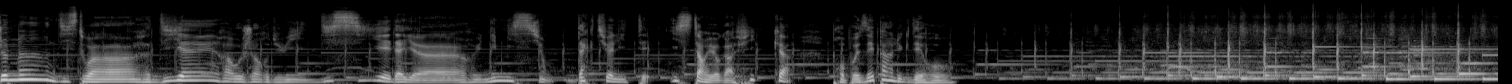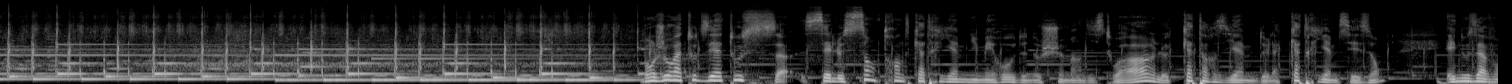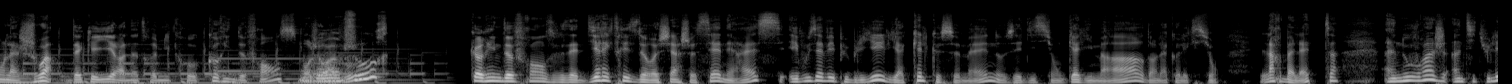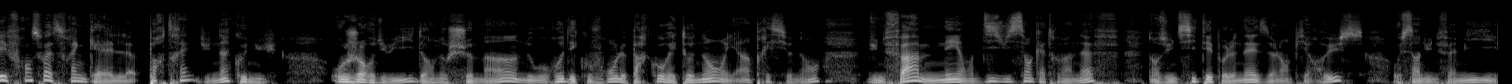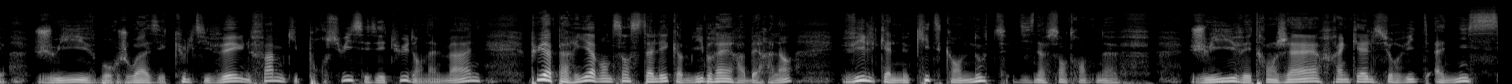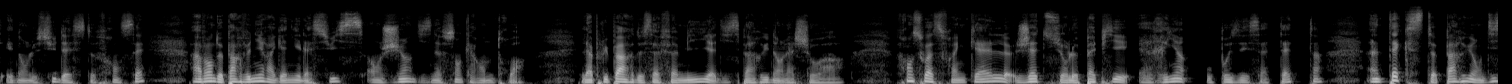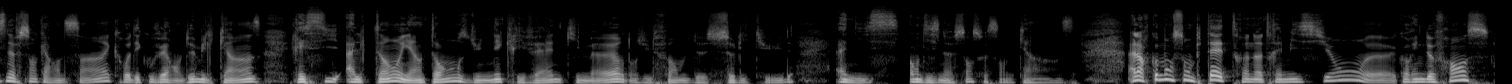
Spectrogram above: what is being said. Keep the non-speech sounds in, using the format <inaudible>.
Chemin d'histoire d'hier à aujourd'hui, d'ici et d'ailleurs, une émission d'actualité historiographique proposée par Luc Dérault. Bonjour à toutes et à tous, c'est le 134e numéro de nos chemins d'histoire, le 14e de la quatrième saison, et nous avons la joie d'accueillir à notre micro Corinne de France. Bonjour, à vous. Corinne de France, vous êtes directrice de recherche au CNRS et vous avez publié il y a quelques semaines aux éditions Gallimard dans la collection L'Arbalète un ouvrage intitulé Françoise Frenkel, Portrait d'une inconnue. Aujourd'hui, dans nos chemins, nous redécouvrons le parcours étonnant et impressionnant d'une femme née en 1889 dans une cité polonaise de l'Empire russe, au sein d'une famille juive, bourgeoise et cultivée, une femme qui poursuit ses études en Allemagne, puis à Paris avant de s'installer comme libraire à Berlin, ville qu'elle ne quitte qu'en août 1939. Juive, étrangère, Frankel survit à Nice et dans le sud-est français avant de parvenir à gagner la Suisse en juin 1943. La plupart de sa famille a disparu dans la Shoah. Françoise Frankel jette sur le papier Rien où poser sa tête, un texte paru en 1945, redécouvert en 2015, récit haletant et intense d'une écrivaine qui meurt dans une forme de solitude à Nice en 1975. Alors commençons peut-être notre émission, euh, Corinne de France,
